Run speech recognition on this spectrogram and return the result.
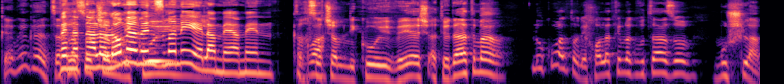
כן, כן, כן, צריך לעשות ונתנה שם לו לא מאמן ניקוי- זמני, אלא מאמן צריך קבוע. לעשות שם ניקוי, ויש, את יודעת מה? לוק וולטון יכול להתאים לקבוצה הזו מושלם.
